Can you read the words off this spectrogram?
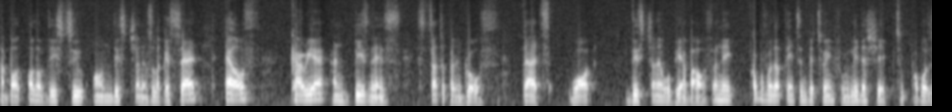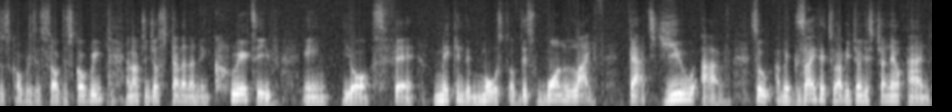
about all of these too on this channel. So like I said, health, career and business, startup and growth. That's what this channel will be about and a couple of other things in between from leadership to purpose discovery to self-discovery and how to just stand out and be creative in your sphere making the most of this one life that you have. So i'm excited to have you join this channel and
